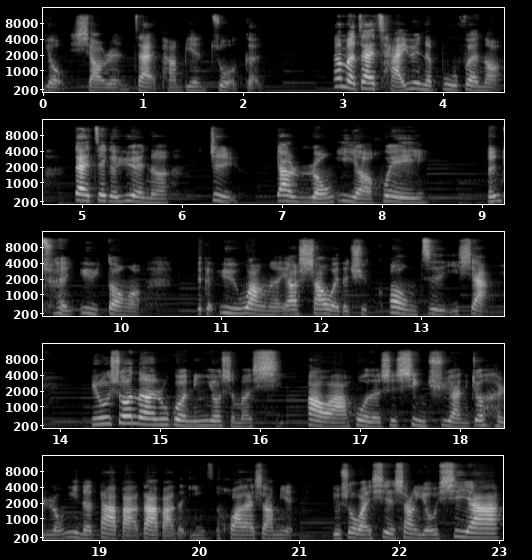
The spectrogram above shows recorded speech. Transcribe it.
有小人在旁边作梗。那么在财运的部分哦，在这个月呢是要容易哦会蠢蠢欲动哦，这个欲望呢要稍微的去控制一下。比如说呢，如果您有什么喜好啊，或者是兴趣啊，你就很容易呢大把大把的银子花在上面。比如说玩线上游戏啊，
